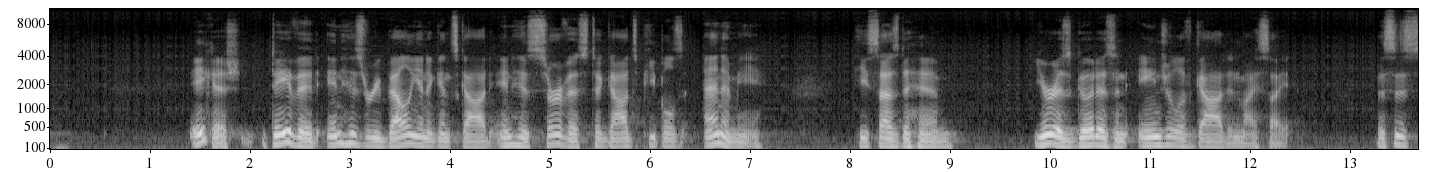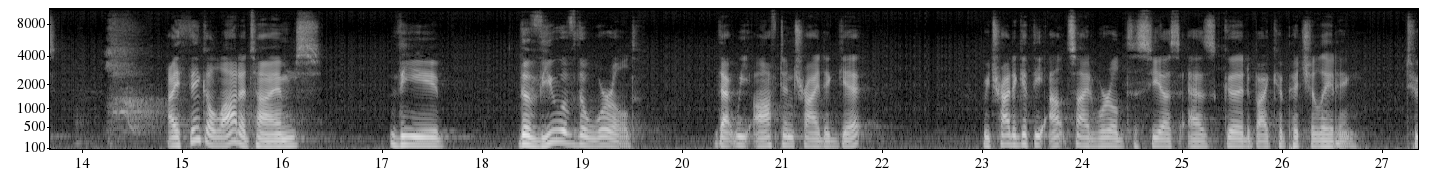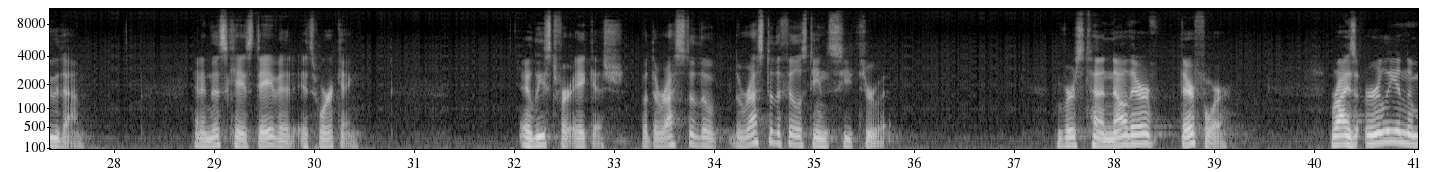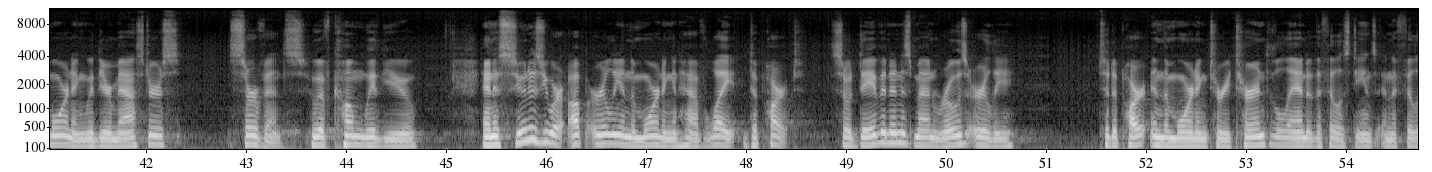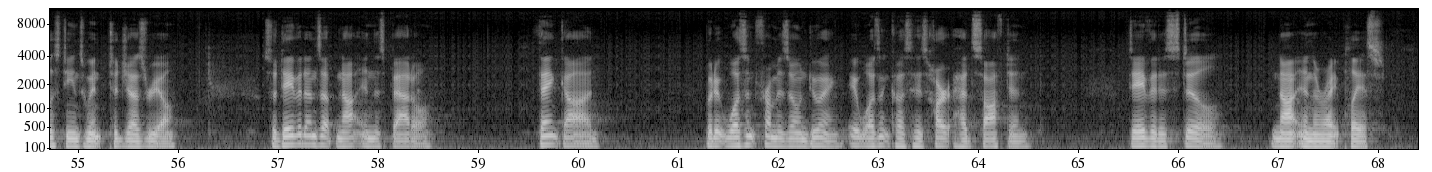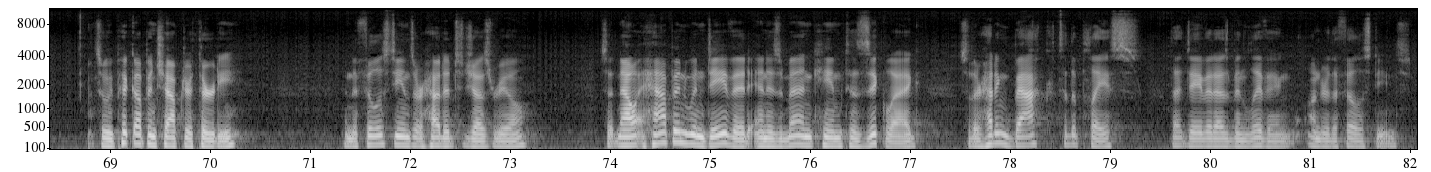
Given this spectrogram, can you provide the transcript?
Achish, David, in his rebellion against God, in his service to God's people's enemy, he says to him, You're as good as an angel of God in my sight. This is, I think, a lot of times the, the view of the world that we often try to get. We try to get the outside world to see us as good by capitulating to them. And in this case, David, it's working at least for Achish, but the rest of the, the rest of the Philistines see through it. Verse 10 Now there, therefore, rise early in the morning with your master's servants who have come with you, and as soon as you are up early in the morning and have light, depart. So David and his men rose early to depart in the morning to return to the land of the Philistines, and the Philistines went to Jezreel. So David ends up not in this battle. Thank God but it wasn't from his own doing. It wasn't because his heart had softened. David is still not in the right place. So we pick up in chapter 30, and the Philistines are headed to Jezreel. So now it happened when David and his men came to Ziklag. So they're heading back to the place that David has been living under the Philistines.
